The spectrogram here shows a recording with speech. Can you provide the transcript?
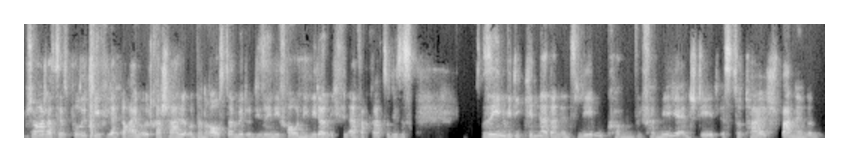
Schwangerschaftstest positiv, vielleicht noch einen Ultraschall und dann raus damit und die sehen die Frauen nie wieder. Und ich finde einfach gerade so dieses Sehen, wie die Kinder dann ins Leben kommen, wie Familie entsteht, ist total spannend. Und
